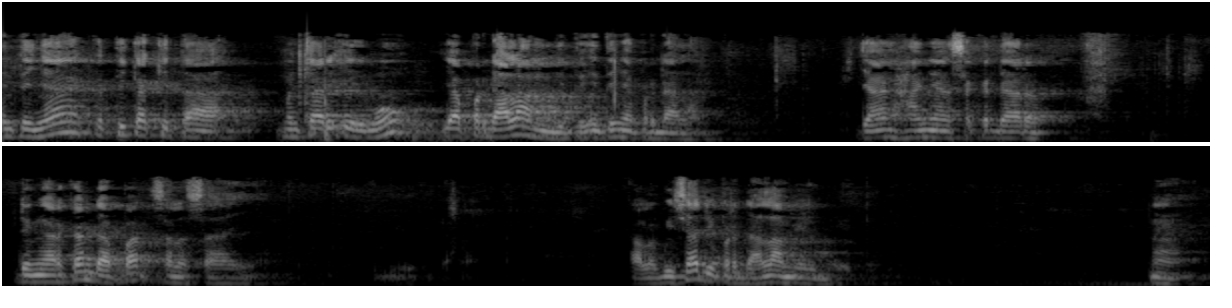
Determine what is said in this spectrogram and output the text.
intinya ketika kita mencari ilmu ya perdalam gitu intinya perdalam. Jangan hanya sekedar dengarkan dapat selesai. Kalau bisa diperdalam ilmu itu. Nah,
